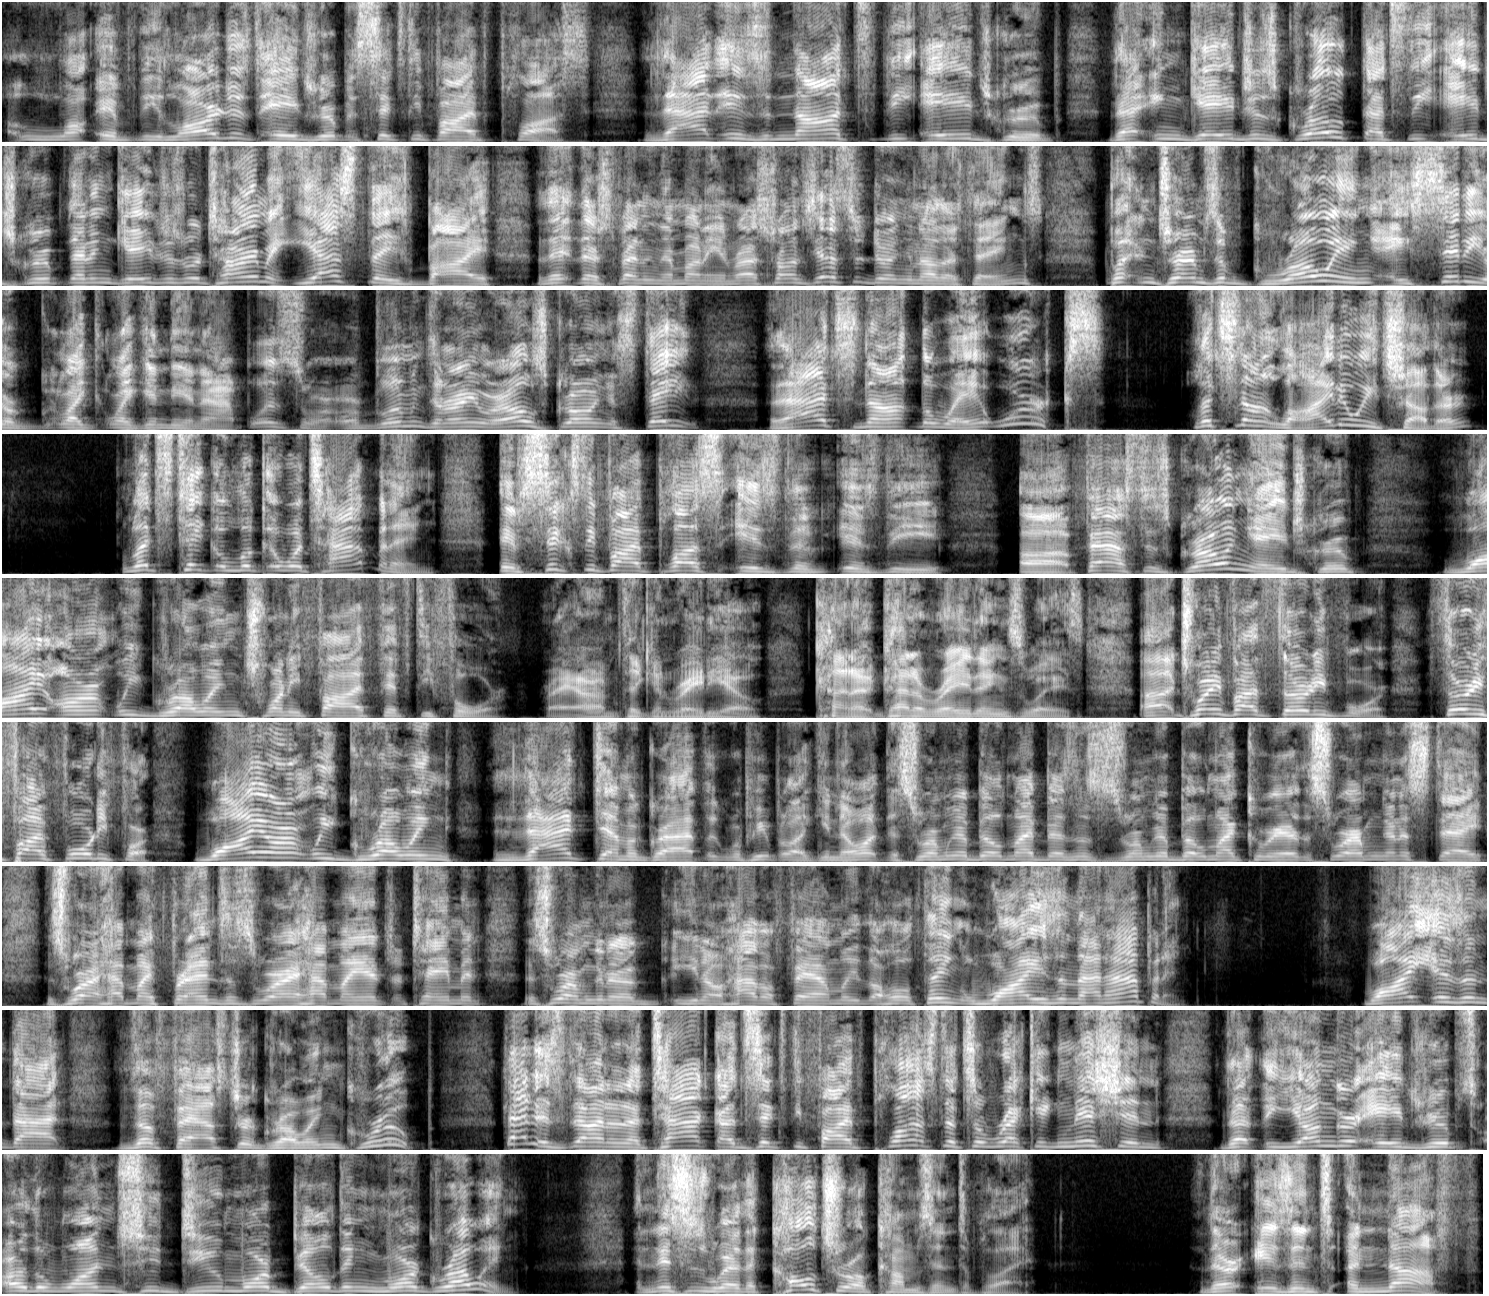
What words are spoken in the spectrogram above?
if the largest age group is 65 plus, that is not the age group that engages growth. That's the age group that engages retirement. Yes, they buy they're spending their money in restaurants. Yes, they're doing other things. But in terms of growing a city or like like Indianapolis or, or Bloomington or anywhere else, growing a state, that's not the way it works. Let's not lie to each other let's take a look at what's happening. If 65 plus is the is the uh, fastest growing age group, why aren't we growing 25 54? Right, I'm thinking radio kind of kind of ratings ways. Uh, 25 34, 35 44. Why aren't we growing that demographic where people are like, you know what, this is where I'm going to build my business, this is where I'm going to build my career, this is where I'm going to stay, this is where I have my friends, this is where I have my entertainment, this is where I'm going to, you know, have a family, the whole thing. Why isn't that happening? Why isn't that the faster growing group? That is not an attack on 65 plus. That's a recognition that the younger age groups are the ones who do more building, more growing. And this is where the cultural comes into play. There isn't enough.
